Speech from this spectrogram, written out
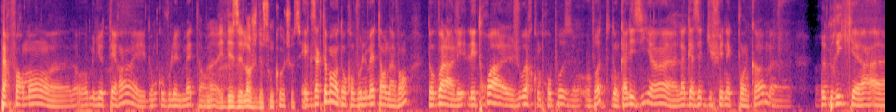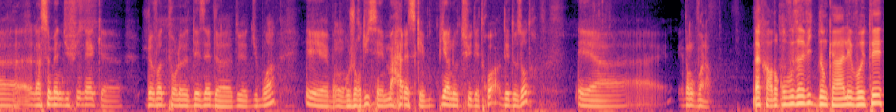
performant euh, au milieu de terrain, et donc on voulait le mettre en, Ouais, et des éloges de son coach aussi. Exactement, donc on veut le mettre en avant. Donc voilà, les, les trois joueurs qu'on propose au, vote. Donc allez-y, hein, la gazette du Fennec.com, euh, rubrique euh, la semaine du Fennec, je vote pour le DZ du, du mois. Et bon, aujourd'hui c'est Mahrez qui est bien au-dessus des, trois, des deux autres. Et, et donc voilà. D'accord, donc on vous invite donc à aller voter.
